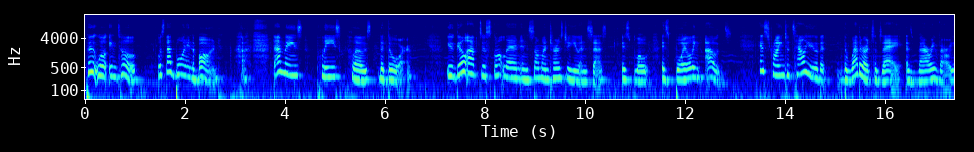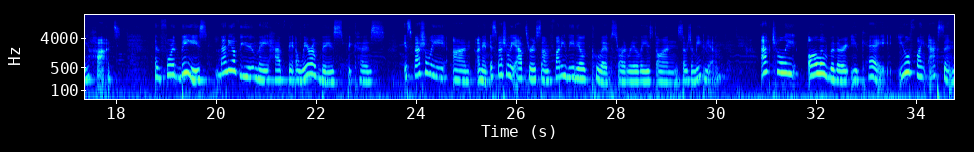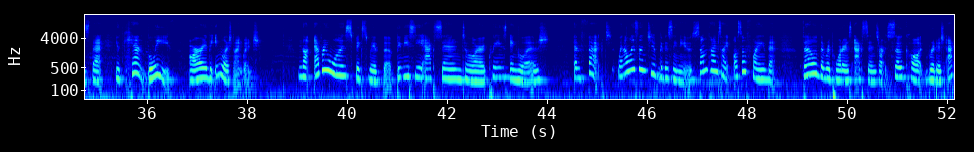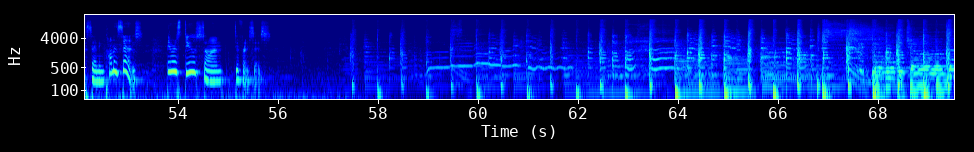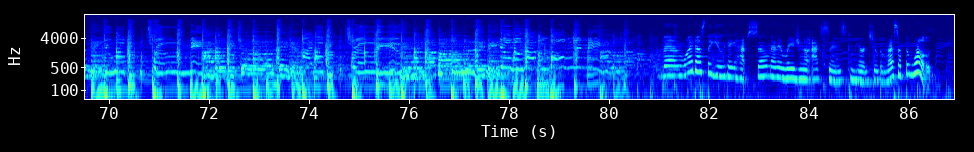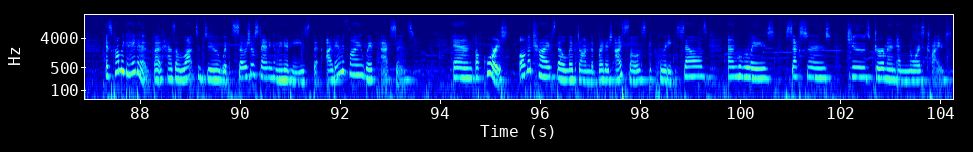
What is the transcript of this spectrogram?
Put will in tow. Was that born in the barn? that means please close the door. You go up to Scotland and someone turns to you and says, It's blow it's boiling out. He's trying to tell you that the weather today is very, very hot. And for these, many of you may have been aware of this because especially on I mean especially after some funny video clips are released on social media. Actually, all over the UK, you will find accents that you can't believe are the English language. Not everyone speaks with the BBC accent or Queen's English. In fact, when I listen to BBC News, sometimes I also find that though the reporters' accents are so called British accent in common sense, there are still some differences. The UK have so many regional accents compared to the rest of the world? It's complicated, but has a lot to do with social standing communities that identify with accents. And of course, all the tribes that lived on the British Isles, including Celts, Angles, Saxons, Jutes, German, and Norse tribes.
